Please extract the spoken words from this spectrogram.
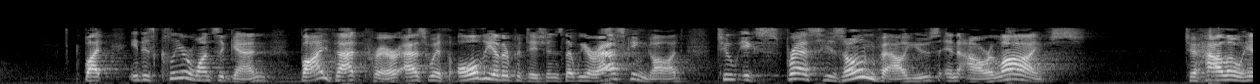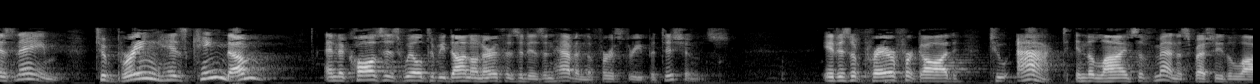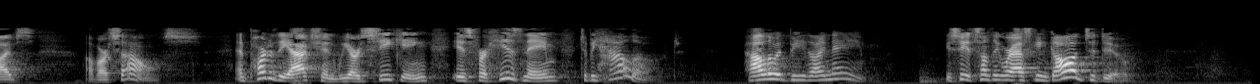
But it is clear once again by that prayer, as with all the other petitions, that we are asking God to express His own values in our lives. To hallow His name. To bring His kingdom and to cause His will to be done on earth as it is in heaven, the first three petitions. It is a prayer for God to act in the lives of men, especially the lives of ourselves. And part of the action we are seeking is for His name to be hallowed. Hallowed be thy name. You see, it's something we're asking God to do.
